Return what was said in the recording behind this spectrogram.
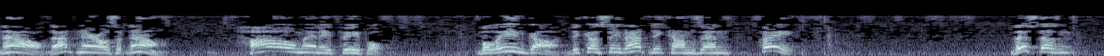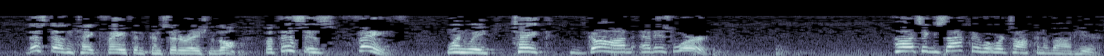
Now, that narrows it down. How many people believe God? Because, see, that becomes then faith. This doesn't, this doesn't take faith in consideration at all. But this is faith when we take God at His Word. Now, that's exactly what we're talking about here.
